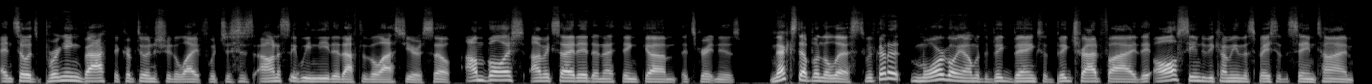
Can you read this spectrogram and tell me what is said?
and so it's bringing back the crypto industry to life, which is honestly we needed after the last year. So I'm bullish. I'm excited, and I think um, it's great news. Next up on the list, we've got a, more going on with the big banks, with big TradFi. They all seem to be coming in the space at the same time.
